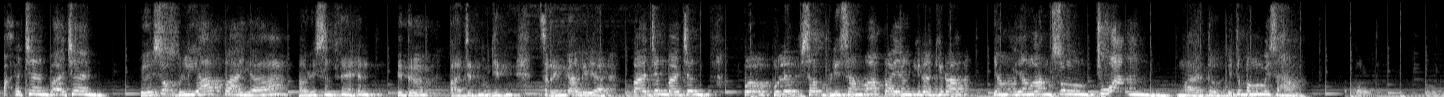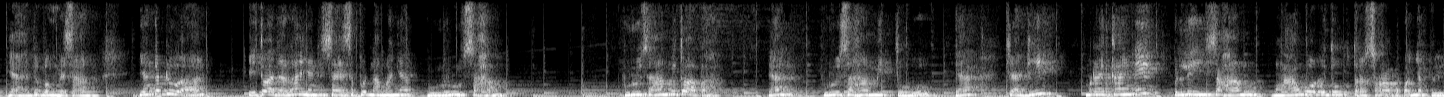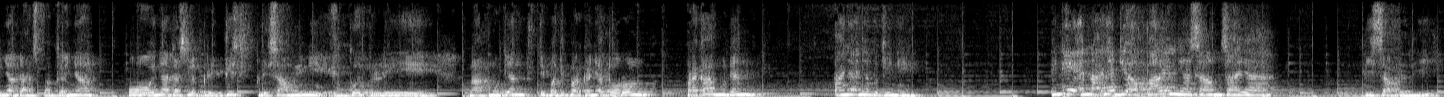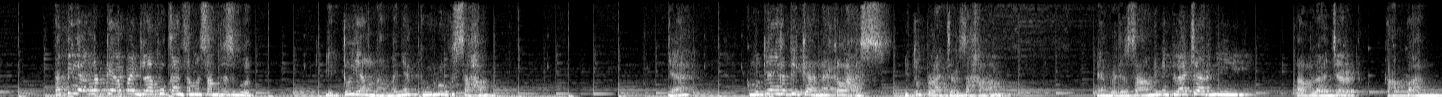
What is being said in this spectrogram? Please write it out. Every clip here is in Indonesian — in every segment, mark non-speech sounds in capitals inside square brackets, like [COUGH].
Pak Ajan, Pak Ajan, besok beli apa ya hari Senin? [LAUGHS] Itu Pak Ajan mungkin sering kali ya Pak Ajan Pak Ajan boleh bisa beli saham apa yang kira-kira yang yang langsung cuan? Nah itu itu pengemis saham. Betul. Ya itu pengemis saham. Yang kedua itu adalah yang saya sebut namanya buru saham. Buru saham itu apa ya buru saham itu ya jadi mereka ini beli saham ngawur itu terserah pokoknya belinya dan sebagainya. Oh ini ada selebritis beli saham ini ikut beli. Nah kemudian tiba-tiba harganya turun mereka kemudian tanyanya begini ini enaknya diapain ya saham saya? Bisa beli tapi nggak ngerti apa yang dilakukan sama saham tersebut. Itu yang namanya buruh saham. ya kemudian yang ketiga naik kelas itu pelajar saham ya belajar saham ini belajar nih belajar kapan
